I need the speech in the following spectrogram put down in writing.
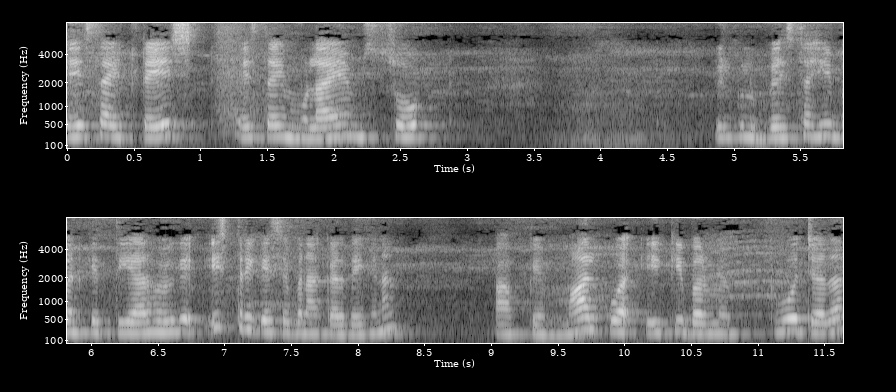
ऐसा ही टेस्ट ऐसा ही मुलायम सॉफ्ट बिल्कुल वैसा ही बन के तैयार होगे इस तरीके से बना कर देखना। आपके मालपुआ एक ही बार में बहुत ज़्यादा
